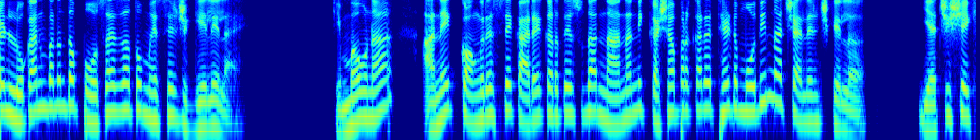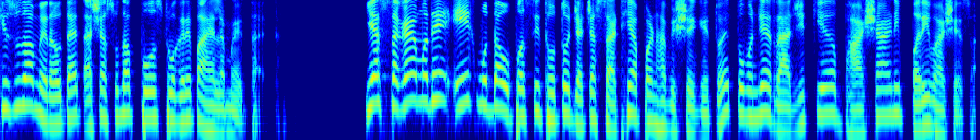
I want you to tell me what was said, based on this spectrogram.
कारण लोकांपर्यंत पोहोचायचा तो मेसेज गेलेला आहे. किंबहुना अनेक काँग्रेसचे कार्यकर्ते सुद्धा नानांनी कशा प्रकारे थेट मोदींना चॅलेंज केलं याची शेखी सुद्धा मिरवतायत अशा सुद्धा पोस्ट वगैरे पाहायला मिळत आहेत या सगळ्यामध्ये एक मुद्दा उपस्थित होतो ज्याच्यासाठी आपण हा विषय घेतोय तो म्हणजे राजकीय भाषा आणि परिभाषेचा.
